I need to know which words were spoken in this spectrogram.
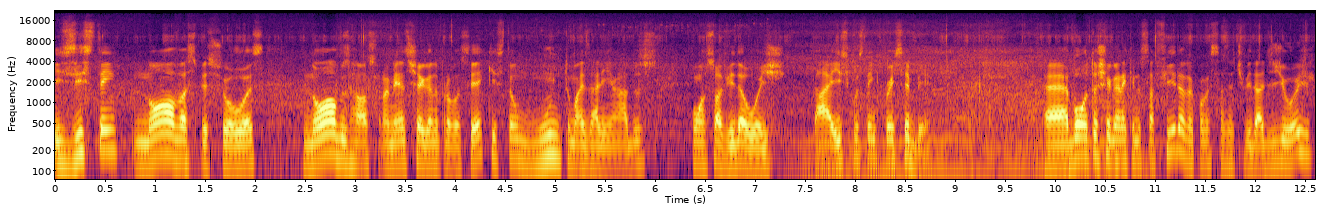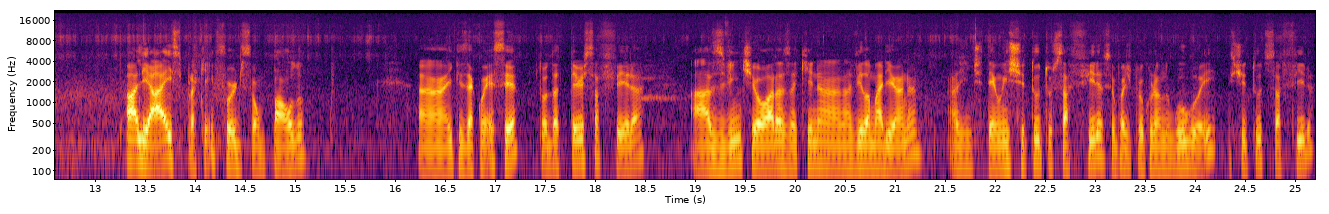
existem novas pessoas, novos relacionamentos chegando para você que estão muito mais alinhados com a sua vida hoje. Tá? É isso que você tem que perceber. É, bom, eu estou chegando aqui no Safira, vai começar as atividades de hoje. Aliás, para quem for de São Paulo uh, e quiser conhecer, toda terça-feira às 20 horas aqui na, na Vila Mariana, a gente tem o Instituto Safira, você pode procurar no Google aí, Instituto Safira.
